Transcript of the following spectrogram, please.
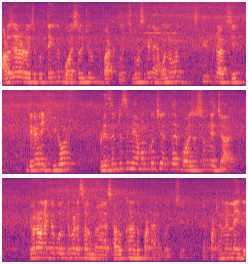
আরও যারা রয়েছে, প্রত্যেকে কিন্তু বয়স ছবি পাঠ করছে এবং সেখানে এমন এমন স্ক্রিপ্ট রাখছে যেখানে হিরোর প্রেজেন্টেশনই এমন করছে যাতে বয়সের সঙ্গে যায়। এবার অনেকে বলতে পারে শাহরুখ খান তো পাঠান করছে। পাঠানের নায়িকা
